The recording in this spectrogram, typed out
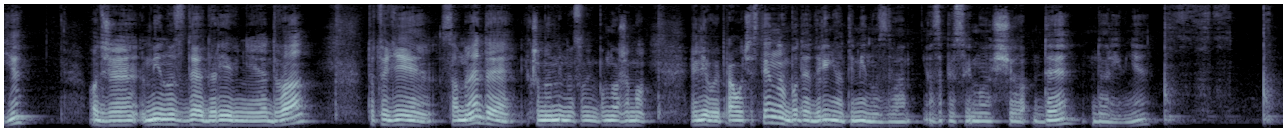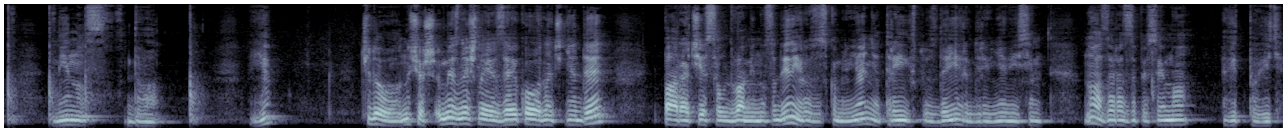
Є? Отже, мінус d дорівнює 2, то тоді саме d, якщо ми мінус 1 помножимо ліву і праву частину, буде дорівнювати мінус 2. Записуємо, що d дорівнює мінус 2. Є? Чудово. Ну що ж, ми знайшли, за якого значення d пара чисел 2 мінус 1 і розв'язком рівняння 3х плюс dy дорівнює 8. Ну а зараз записуємо відповідь.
